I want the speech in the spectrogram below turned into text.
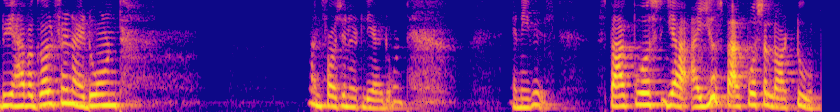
Do you have a girlfriend? I don't. Unfortunately, I don't. Anyways. SparkPost, yeah, I use SparkPost a lot too.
